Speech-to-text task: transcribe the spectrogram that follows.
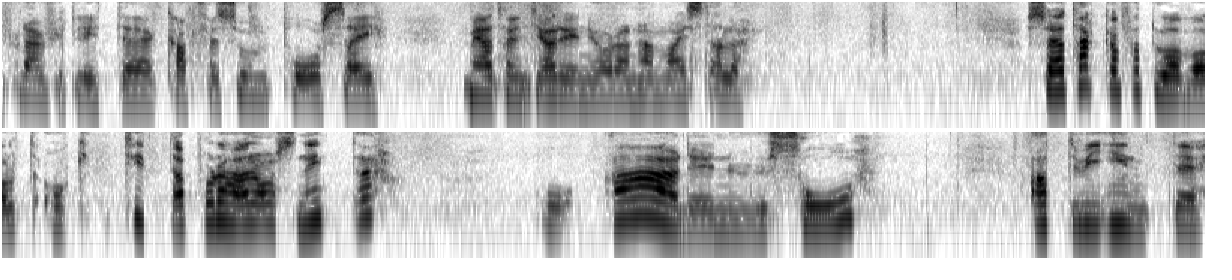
För den fick lite kaffesump på sig. Men jag tänkte jag rengör den hemma istället. Så jag tackar för att du har valt att titta på det här avsnittet. Och är det nu så att vi inte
